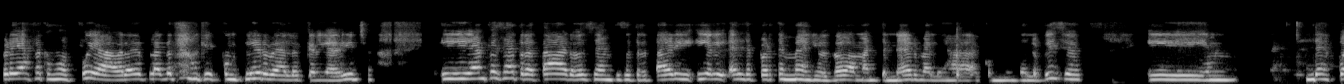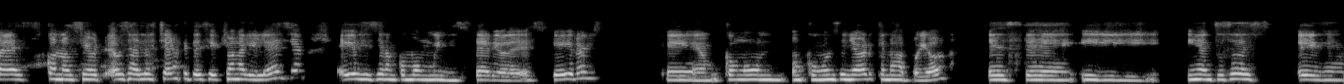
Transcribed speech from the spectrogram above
pero ya fue como, fui, ahora de plano tengo que cumplir, vea lo que había dicho. Y empecé a tratar, o sea, empecé a tratar y, y el, el, deporte me ayudó a mantenerme alejada como de los vicios. Y Después conocí, o sea, los chicos que te decía que iban a la iglesia, ellos hicieron como un ministerio de skaters eh, con, un, con un señor que nos apoyó. Este, y, y entonces eh,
